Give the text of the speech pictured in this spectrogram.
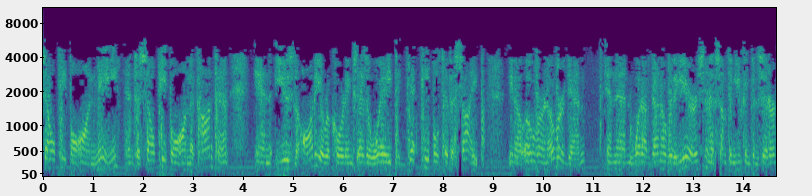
sell people on me and to sell people on the content and use the audio recordings as a way to get people to the site, you know, over and over again. And then what I've done over the years, and it's something you can consider.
